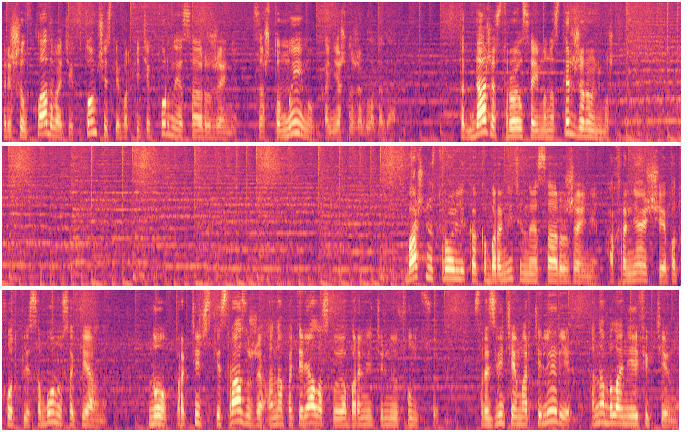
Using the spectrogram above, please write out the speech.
решил вкладывать их в том числе в архитектурные сооружения, за что мы ему, конечно же, благодарны. Тогда же строился и монастырь Жеронимуш. Башню строили как оборонительное сооружение, охраняющее подход к Лиссабону с океана но практически сразу же она потеряла свою оборонительную функцию. С развитием артиллерии она была неэффективна,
